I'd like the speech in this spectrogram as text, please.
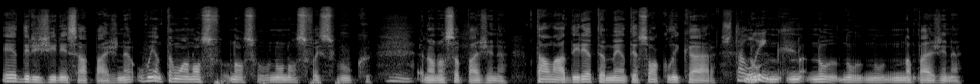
é dirigirem-se à página ou então ao nosso, nosso, no nosso Facebook, hum. na nossa página. Está lá diretamente, é só clicar no, no, no, na página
